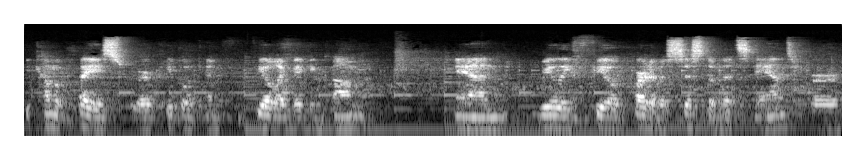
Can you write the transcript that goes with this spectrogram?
become a place where people can feel like they can come and really feel part of a system that stands for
